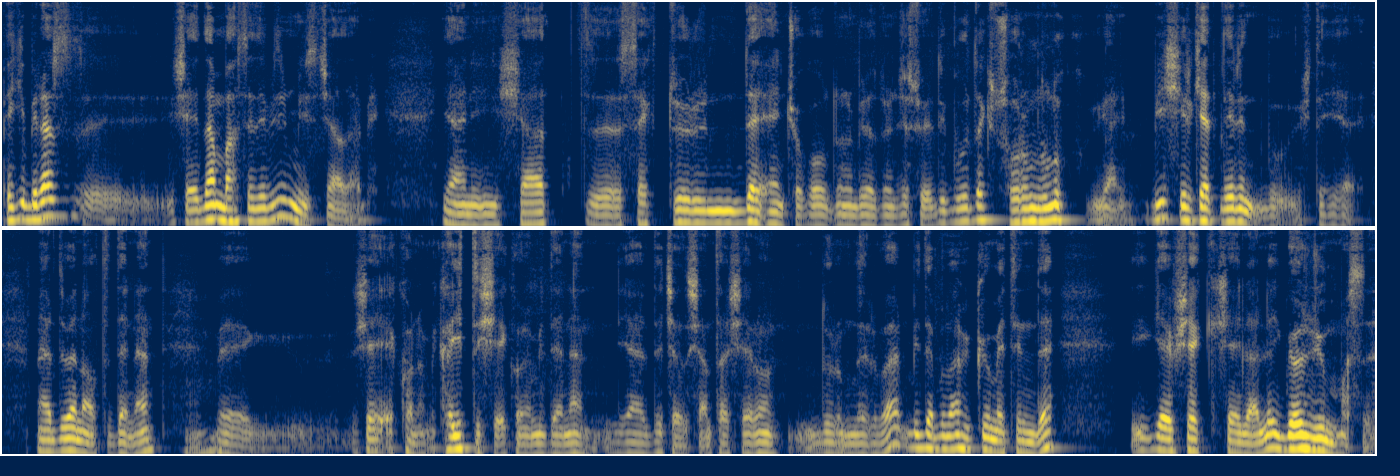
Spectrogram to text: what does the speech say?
Peki biraz e, şeyden bahsedebilir miyiz Çağlar Bey? Yani inşaat e, sektöründe en çok olduğunu biraz önce söyledik. Buradaki sorumluluk yani bir şirketlerin bu işte merdiven altı denen hı ve şey ekonomi, kayıt dışı ekonomi denen yerde çalışan taşeron durumları var. Bir de buna hükümetin de gevşek şeylerle göz yumması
